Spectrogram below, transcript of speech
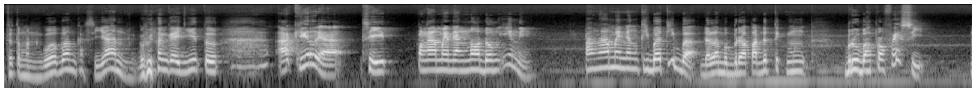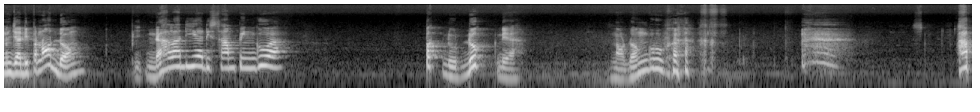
Itu temen gue bang. Kasihan. Gue bilang kayak gitu. Akhirnya si pengamen yang nodong ini pengamen yang tiba-tiba dalam beberapa detik berubah profesi menjadi penodong pindahlah dia di samping gue pek duduk dia. Nodong gua. HP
